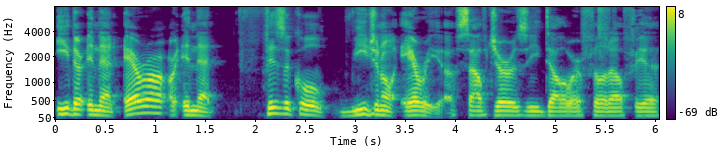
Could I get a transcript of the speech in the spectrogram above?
either in that era or in that physical regional area, South Jersey, Delaware, Philadelphia,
